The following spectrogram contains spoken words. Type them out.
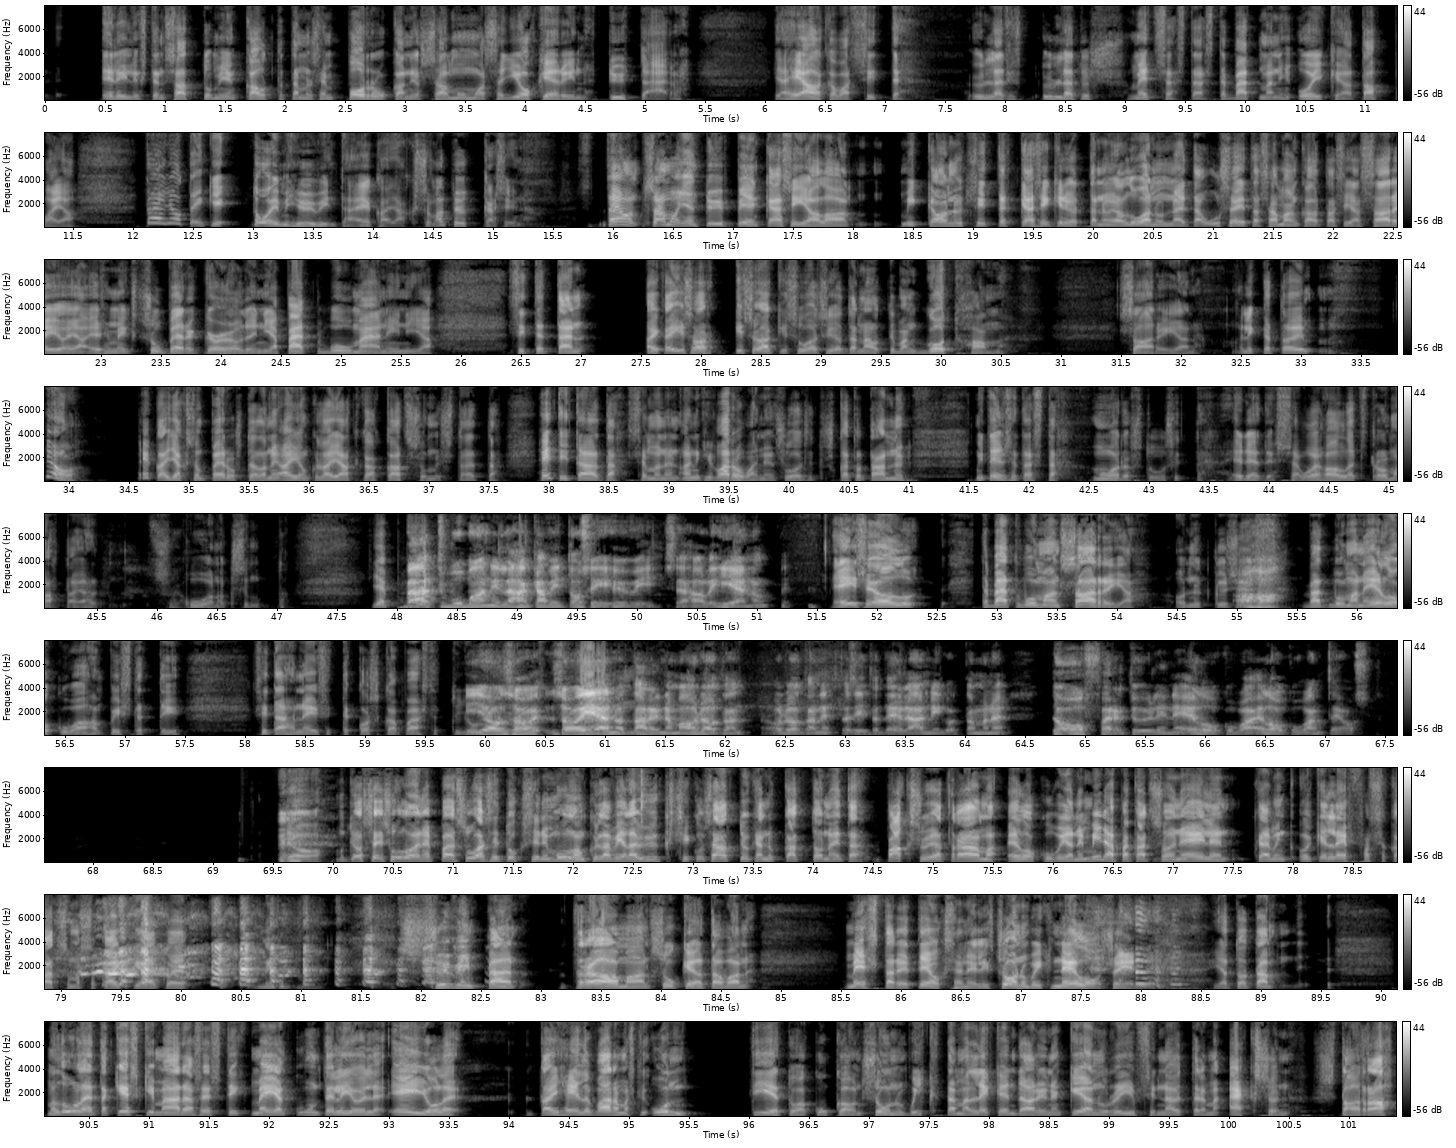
erillisten sattumien kautta tämmöisen porukan, jossa on muun muassa Jokerin tytär. Ja he alkavat sitten yllätys, yllätys metsästää sitä Batmanin oikea tappaja. Tämä jotenkin toimi hyvin tämä eka jakso, mä tykkäsin. Tämä on samojen tyyppien käsialaa, mikä on nyt sitten käsikirjoittanut ja luonut näitä useita samankaltaisia sarjoja, esimerkiksi Supergirlin ja Batwomanin ja sitten tämän aika iso, isoakin suosiota nauttivan Gotham-sarjan. Eli toi, joo, ekan jakson perusteella niin aion kyllä jatkaa katsomista, että heti täältä semmoinen ainakin varovainen suositus. Katsotaan nyt, miten se tästä muodostuu sitten edetessä. Voi olla, että romahtaa ja huonoksi, mutta Jep. Batwomanillähän kävi tosi hyvin. Sehän oli hieno. Ei se ollut. Tämä Batwoman-sarja on nyt kyseessä. Aha. Batwoman elokuvahan pistettiin. Sitähän ei sitten koskaan päästetty julkaisemaan. Joo, se on, se on hieno mm. tarina. Mä odotan, odotan että siitä tehdään niin tämmöinen The Offer-tyylinen elokuva elokuvan teosta. Joo, mutta jos ei sulla ole enempää suosituksia, niin mulla on kyllä vielä yksi. Kun sä oot tykännyt katsoa näitä paksuja draama-elokuvia, niin minäpä katsoin eilen, kävin oikein leffassa katsomassa kaikki aikojen niin syvimpään draamaan sukeltavan mestariteoksen, eli John Wick nelosen. Ja tota, mä luulen, että keskimääräisesti meidän kuuntelijoille ei ole, tai heille varmasti on tietoa, kuka on John Wick, tämä legendaarinen Keanu Reevesin näyttelemä action-stara,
